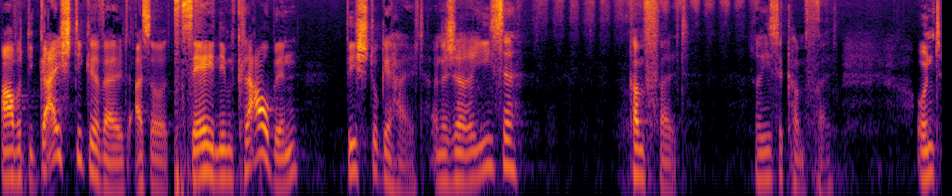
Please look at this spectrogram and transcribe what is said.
Aber die geistige Welt, also sehen im Glauben, bist du geheilt. Und das ist ein riesiges Kampffeld. Riesiges Kampffeld. Und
